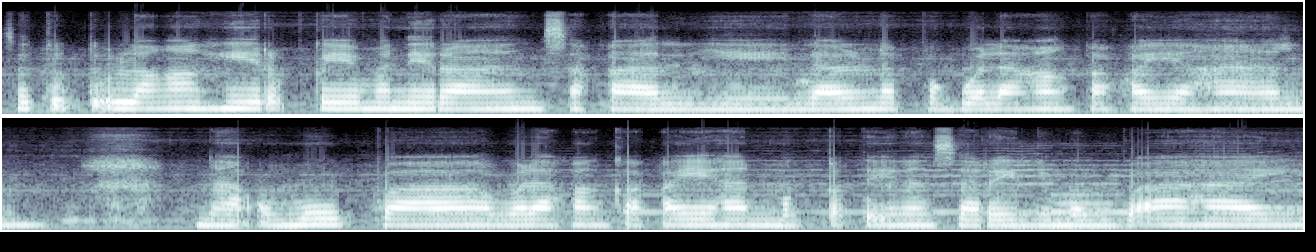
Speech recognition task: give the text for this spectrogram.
sa totoo lang ang hirap kayo manirahan sa kalye, lalo na pag wala kang kakayahan na umupa, wala kang kakayahan magpatay ng sarili mong bahay.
